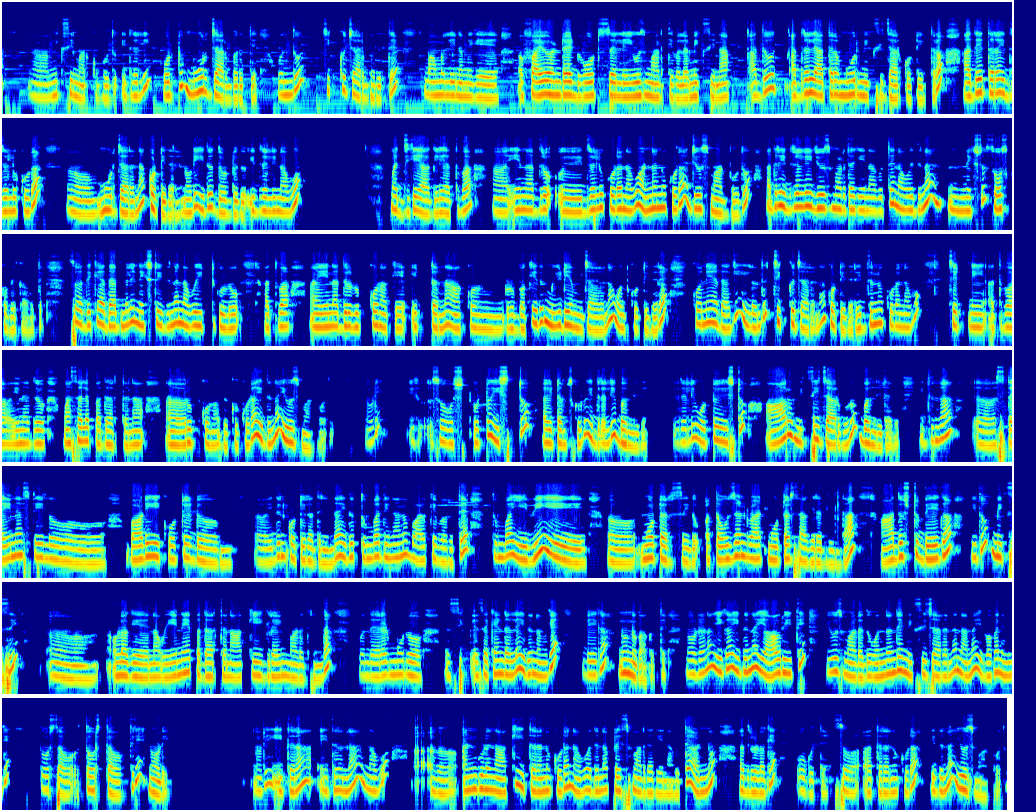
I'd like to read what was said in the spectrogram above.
ಮಿಕ್ಸಿ ಮಾಡ್ಕೋಬೋದು. ಇದರಲ್ಲಿ ಒಟ್ಟು ಮೂರು ಜಾರ್ ಬರುತ್ತೆ. ಒಂದು ಚಿಕ್ಕ ಜಾರ್ ಬರುತ್ತೆ. ಮಾಮೂಲಿ ನಮಗೆ ಫೈವ್ ಹಂಡ್ರೆಡ್ ಓಟ್ಸಲ್ಲಿ ಯೂಸ್ ಮಾಡ್ತೀವಲ್ಲ ಮಿಕ್ಸಿನ ಅದು ಅದರಲ್ಲಿ ಯಾವ ಥರ ಮೂರು ಮಿಕ್ಸಿ ಜಾರ್ ಕೊಟ್ಟಿರ್ತಾರೋ, ಅದೇ ಥರ ಇದರಲ್ಲೂ ಕೂಡ ಮೂರು ಜಾರನ್ನು ಕೊಟ್ಟಿದ್ದಾರೆ. ನೋಡಿ ಇದು ದೊಡ್ಡದು. ಇದರಲ್ಲಿ ನಾವು ಮಜ್ಜಿಗೆ ಆಗಲಿ ಅಥವಾ ಏನಾದರೂ ಇದರಲ್ಲೂ ಕೂಡ ನಾವು ಹಣ್ಣನ್ನು ಕೂಡ ಜ್ಯೂಸ್ ಮಾಡ್ಬೋದು. ಆದರೆ ಇದರಲ್ಲಿ ಜ್ಯೂಸ್ ಮಾಡಿದಾಗ ಏನಾಗುತ್ತೆ, ನಾವು ಇದನ್ನು ನೆಕ್ಸ್ಟು ಸೋಸ್ಕೋಬೇಕಾಗುತ್ತೆ. ಸೊ, ಅದಕ್ಕೆ ಅದಾದಮೇಲೆ ನೆಕ್ಸ್ಟ್ ಇದನ್ನು ನಾವು ಹಿಟ್ಟುಗಳು ಅಥವಾ ಏನಾದರೂ ರುಬ್ಕೊಳಕ್ಕೆ ಹಿಟ್ಟನ್ನು ಹಾಕೊಂಡು, ರುಬ್ಬಕ್ಕೆ ಇದು ಮೀಡಿಯಮ್ ಜಾರನ್ನು ಒಂದು ಕೊಟ್ಟಿದ್ದಾರೆ ಕೊನೆಯದಾಗಿ ಇಲ್ಲೊಂದು ಚಿಕ್ಕ ಜಾರನ್ನು ಕೊಟ್ಟಿದ್ದಾರೆ. ಇದನ್ನು ಕೂಡ ನಾವು ಚಟ್ನಿ ಅಥವಾ ಏನಾದರೂ ಮಸಾಲೆ ಪದಾರ್ಥನ ರುಬ್ಕೊಳೋದಕ್ಕೂ ಕೂಡ ಇದನ್ನು ಯೂಸ್ ಮಾಡ್ಬೋದು. ನೋಡಿ ಸೊ ಒಟ್ಟು ಇಷ್ಟು ಐಟಮ್ಸ್ಗಳು ಇದರಲ್ಲಿ ಬಂದಿದೆ. ಇದರಲ್ಲಿ ಒಟ್ಟು ಎಷ್ಟು? ಆರು ಮಿಕ್ಸಿ ಜಾರ್ಗಳು ಬಂದಿದ್ದಾವೆ. ಇದನ್ನ ಸ್ಟೈನ್ಲೆಸ್ ಸ್ಟೀಲು ಬಾಡಿ ಕೋಟೆಡ್ ಇದನ್ನ ಕೊಟ್ಟಿರೋದ್ರಿಂದ ಇದು ತುಂಬ ದಿನಾನೂ ಬಾಳಿಕೆ ಬರುತ್ತೆ. ತುಂಬ ಹೆವಿ ಮೋಟರ್ಸ್ ಇದು ತೌಸಂಡ್ ವ್ಯಾಟ್ ಮೋಟರ್ಸ್ ಆಗಿರೋದ್ರಿಂದ ಆದಷ್ಟು ಬೇಗ ಇದು ಮಿಕ್ಸಿ ಒಳಗೆ ನಾವು ಏನೇ ಪದಾರ್ಥನ ಹಾಕಿ ಗ್ರೈಂಡ್ ಮಾಡೋದ್ರಿಂದ ಒಂದು ಎರಡು ಮೂರು ಸಿಕ್ ಸೆಕೆಂಡಲ್ಲೇ ಇದು ನಮಗೆ ಬೇಗ ನುಣ್ಣಗಾಗುತ್ತೆ. ನೋಡೋಣ ಈಗ ಇದನ್ನು ಯಾವ ರೀತಿ ಯೂಸ್ ಮಾಡೋದು? ಒಂದೊಂದೇ ಮಿಕ್ಸಿ ಜಾರನ್ನು ನಾನು ಇವಾಗ ನಿಮಗೆ ತೋರಿಸ್ತಾ ತೋರಿಸ್ತಾ ಹೋಗ್ತೀನಿ. ನೋಡಿ. ನೋಡಿ, ಈ ಥರ ಇದನ್ನು ನಾವು ಹಣ್ಣುಗಳನ್ನ ಹಾಕಿ ಈ ಥರನೂ ಕೂಡ ನಾವು ಅದನ್ನು ಪ್ರೆಸ್ ಮಾಡಿದಾಗ ಏನಾಗುತ್ತೆ? ಹಣ್ಣು ಅದರೊಳಗೆ ಹೋಗುತ್ತೆ. ಸೊ ಆ ಥರನೂ ಕೂಡ ಇದನ್ನು ಯೂಸ್ ಮಾಡ್ಬೋದು.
